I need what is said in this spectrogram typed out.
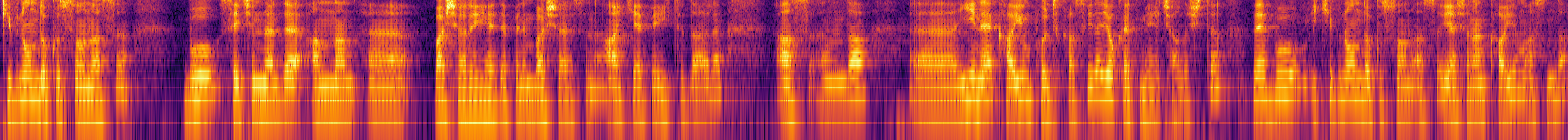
2019 sonrası bu seçimlerde alınan e, başarıyı, HDP'nin başarısını AKP iktidarı aslında e, yine kayyum politikasıyla yok etmeye çalıştı. Ve bu 2019 sonrası yaşanan kayyum aslında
